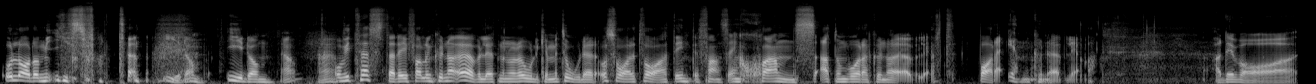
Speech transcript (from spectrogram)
och la dem i isvatten. I dem? I dem. Ja. ja. Och vi testade ifall de kunde ha överlevt med några olika metoder och svaret var att det inte fanns en chans att de båda kunde ha överlevt. Bara en kunde överleva. ja, det var,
